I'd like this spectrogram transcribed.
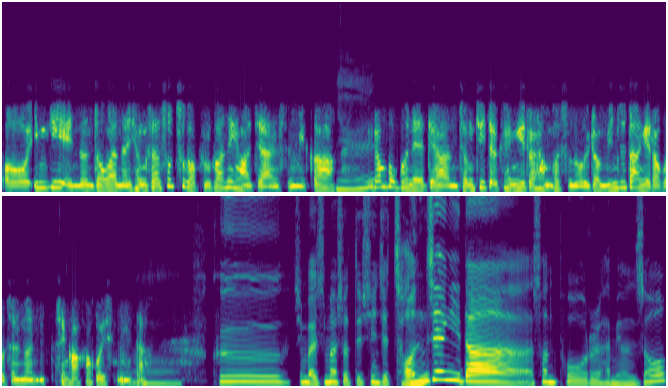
어, 임기에 있는 동안은 형사 소추가 불가능하지 않습니까? 예. 이런 부분에 대한 정치적 행위를 한 것은 오히려 민주당이라고 저는 생각하고 있습니다. 어, 그, 지금 말씀하셨듯이 이제 전쟁이다 선포를 하면서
